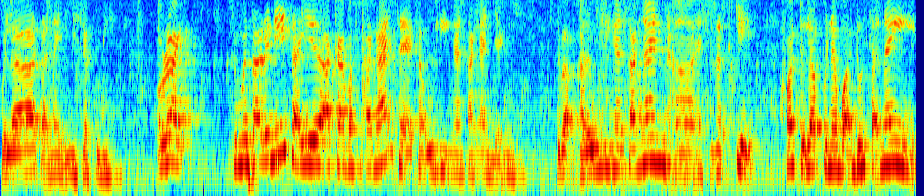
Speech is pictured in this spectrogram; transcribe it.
Apalah tak naik list aku ni. Alright Sementara ni saya akan basuh tangan Saya akan uli dengan tangan sekejap ni Sebab kalau uli dengan tangan uh, Exercise sikit Patutlah pernah buat doh tak naik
